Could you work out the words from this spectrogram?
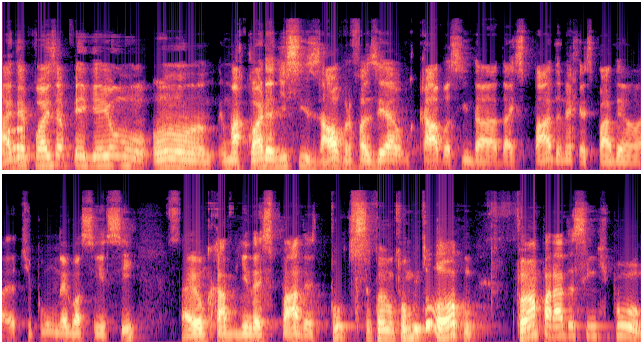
Aí depois eu peguei um, um, uma corda de sisal para fazer o cabo assim da, da espada, né? Que a espada é, é, tipo um negocinho assim. Aí um cabinho da espada. Putz, foi, foi muito louco. Foi uma parada assim, tipo.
